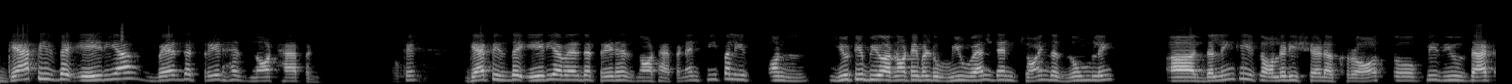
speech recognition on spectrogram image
gap is the area where the trade has not happened okay? Gap is the area where the trade has not happened. And people if on youtube you are not able to view well then join the zoom link. Uh, the link is already shared across. So please use that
